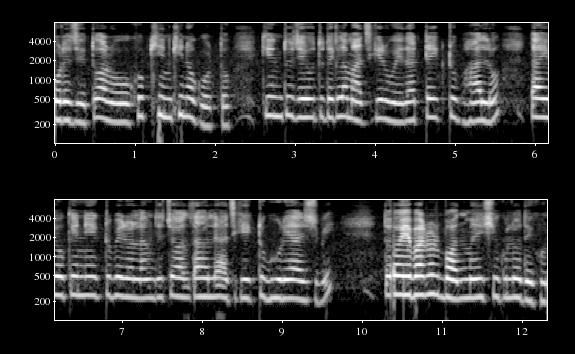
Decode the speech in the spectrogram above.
করে যেত আর ও খুব খিনখিনও করতো। কিন্তু যেহেতু দেখলাম আজকের ওয়েদারটা একটু ভালো, তাই ওকে নিয়ে একটু বেরোলাম যে চল তাহলে আজকে একটু ঘুরে আসবি। তো এবার ওর বদমাইশিগুলো দেখুন।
